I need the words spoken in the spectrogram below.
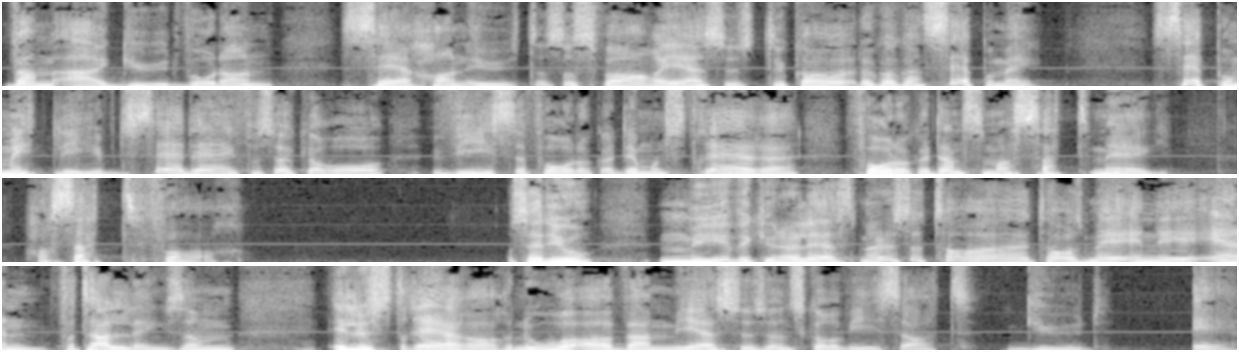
Hvem er Gud? Hvordan ser han ut? Og så svarer Jesus, kan, dere kan se på meg. Se på mitt liv. Se det jeg forsøker å vise for dere, demonstrere for dere. Den som har sett meg, har sett far. Og Så er det jo mye vi kunne ha lest, men jeg å ta, ta oss med inn i én fortelling som illustrerer noe av hvem Jesus ønsker å vise at Gud er.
